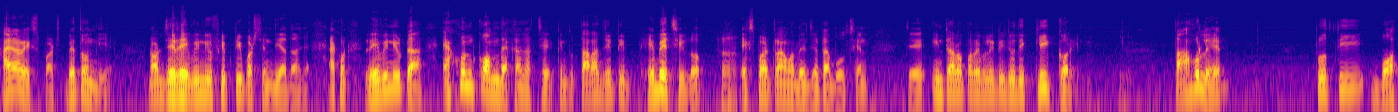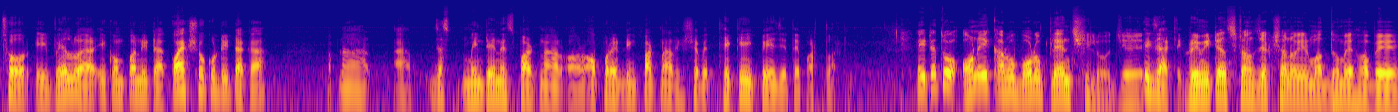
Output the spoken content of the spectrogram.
হায়ার এক্সপার্ট বেতন দিয়ে। নট যে রেভিনিউ ফিফটি পার্সেন্ট দিয়ে দেওয়া যায় এখন রেভিনিউটা এখন কম দেখা যাচ্ছে কিন্তু তারা যেটি ভেবেছিল। এক্সপার্টরা আমাদের যেটা বলছেন যে ইন্টারঅপারেবিলিটি যদি ক্লিক করে তাহলে প্রতি বছর এই ভেলওয়্যার এই কোম্পানিটা কয়েকশো কোটি টাকা আপনার just maintenance partner or operating partner হিসেবে থেকেই পেয়ে যেতে পারতো আর কি এটা তো অনেক আরও বড় প্ল্যান ছিল যে Exactly. রেমিটেন্স ট্রানজ্যাকশন এর মাধ্যমে হবে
